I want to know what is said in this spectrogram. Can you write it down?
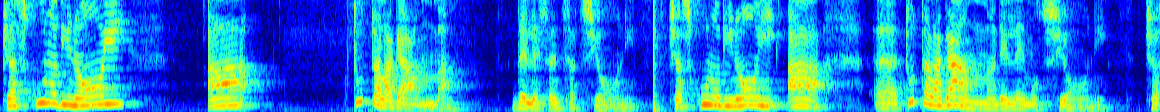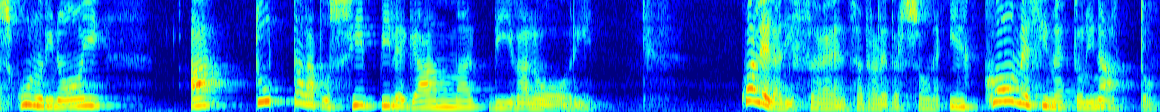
Ciascuno di noi ha tutta la gamma delle sensazioni, ciascuno di noi ha eh, tutta la gamma delle emozioni, ciascuno di noi ha tutta la possibile gamma di valori. Qual è la differenza tra le persone? Il come si mettono in atto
